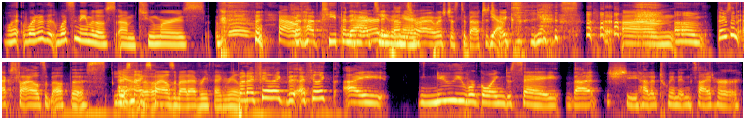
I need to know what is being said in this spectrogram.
What what are the what's the name of those um tumors that have, that have teeth and that hair. teeth and That's hair. where I was just about to Yeah. take. Yes. um, um, there's an X Files about this. there's an x-files about everything really But I feel like the, I feel like I knew you were going to say that she had a twin inside her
